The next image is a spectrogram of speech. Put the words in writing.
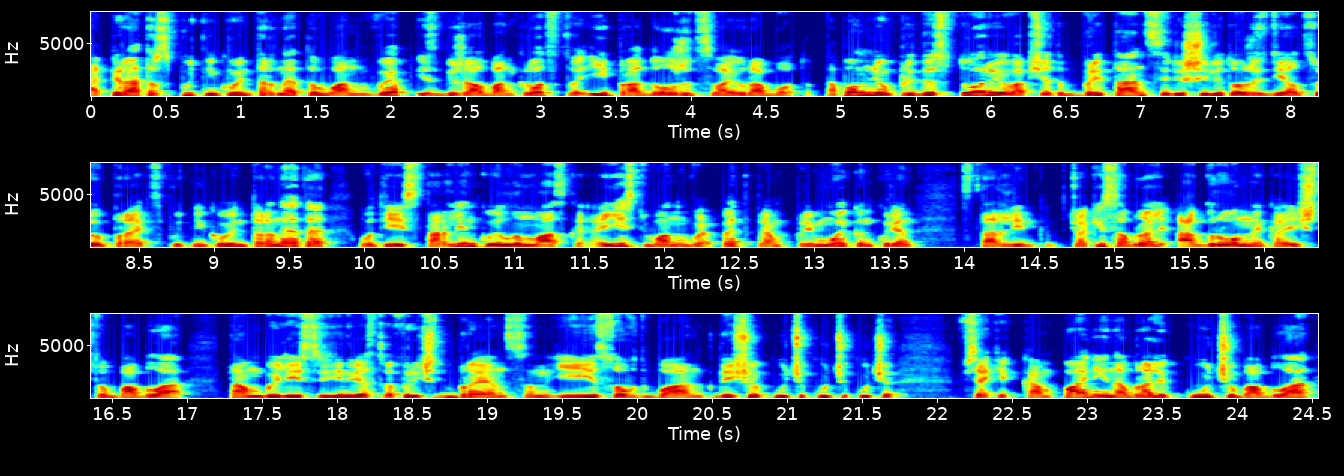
Оператор спутникового интернета OneWeb избежал банкротства и продолжит свою работу. Напомню предысторию. Вообще-то британцы решили тоже сделать свой проект спутникового интернета. Вот есть Starlink у Илона Маска, а есть OneWeb. Это прям прямой конкурент Starlink. Чуваки собрали огромное количество бабла. Там были среди инвесторов Ричард Брэнсон и SoftBank, да еще куча-куча-куча всяких компаний, набрали кучу бабла,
